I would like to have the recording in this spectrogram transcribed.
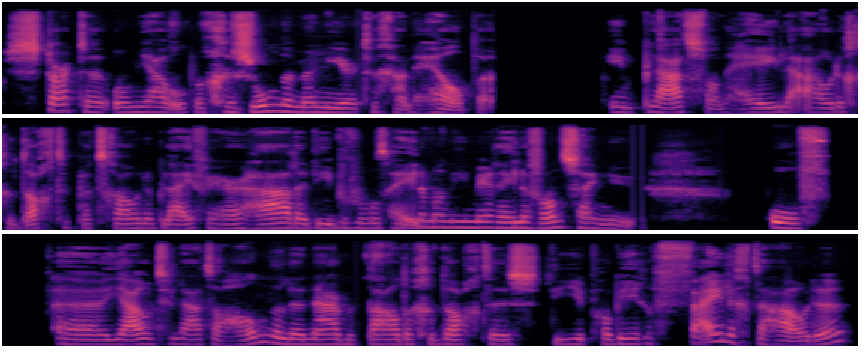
starten om jou op een gezonde manier te gaan helpen. In plaats van hele oude gedachtenpatronen blijven herhalen die bijvoorbeeld helemaal niet meer relevant zijn nu. Of uh, jou te laten handelen naar bepaalde gedachten die je proberen veilig te houden,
